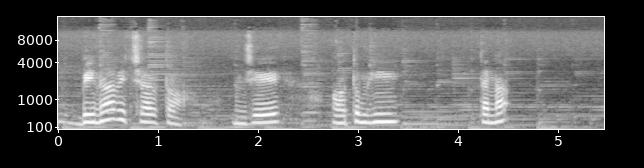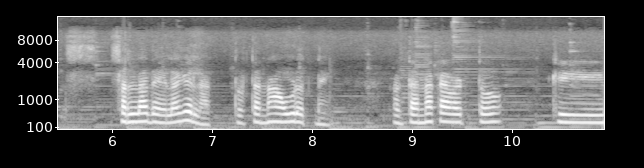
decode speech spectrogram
बिना विचारता म्हणजे तुम्ही त्यांना सल्ला द्यायला गेलात तर त्यांना आवडत नाही. कारण त्यांना काय वाटतं की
